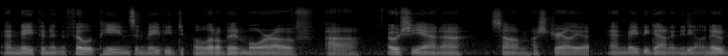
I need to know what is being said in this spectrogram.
and Nathan in the Philippines and maybe do a little bit more of uh, Oceania, some Australia, and maybe down in New Zealand. It,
